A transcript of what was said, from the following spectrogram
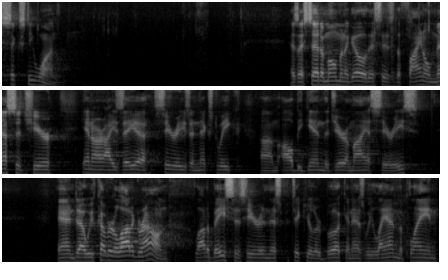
61. As I said a moment ago, this is the final message here in our Isaiah series, and next week um, I'll begin the Jeremiah series. And uh, we've covered a lot of ground, a lot of bases here in this particular book, and as we land the plane,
